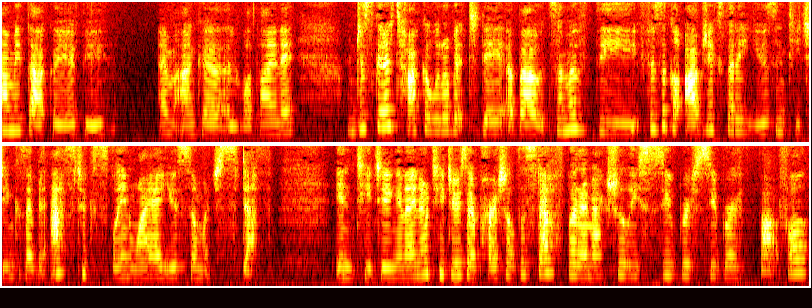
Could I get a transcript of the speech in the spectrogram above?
I'm Anke al-Bataineh. I'm just going to talk a little bit today about some of the physical objects that I use in teaching because I've been asked to explain why I use so much stuff in teaching. And I know teachers are partial to stuff, but I'm actually super, super thoughtful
